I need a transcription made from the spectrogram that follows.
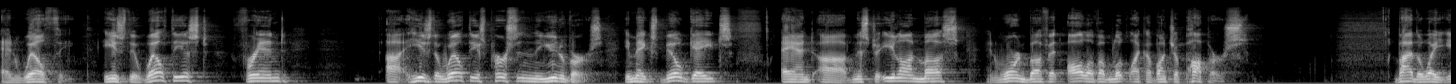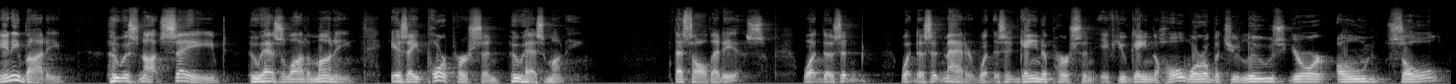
and wealthy. He's the wealthiest friend. Uh, is the wealthiest person in the universe. He makes Bill Gates and uh, Mr. Elon Musk and Warren Buffett, all of them look like a bunch of paupers. By the way, anybody who is not saved, who has a lot of money, is a poor person who has money. That's all that is. What does it what does it matter? What does it gain a person if you gain the whole world but you lose your own soul?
